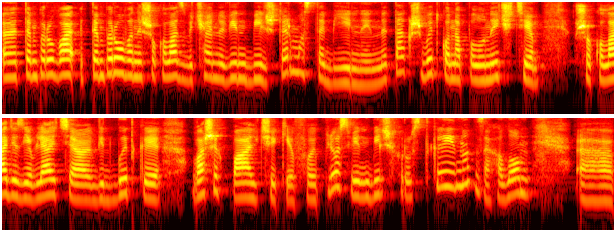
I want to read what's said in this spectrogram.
е, темперува... темперований шоколад, звичайно, він більш термостабільний. Не так швидко на полуничці в шоколаді з'являються відбитки ваших пальчиків. Плюс він більш хрусткий. Ну, загалом. Е,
